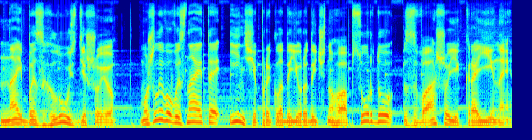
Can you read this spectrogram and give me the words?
найбезглуздішою. Можливо, ви знаєте інші приклади юридичного абсурду з вашої країни.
